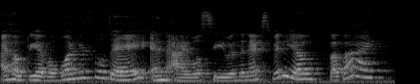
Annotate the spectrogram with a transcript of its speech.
I hope you have a wonderful day and I will see you in the next video. Bye-bye.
